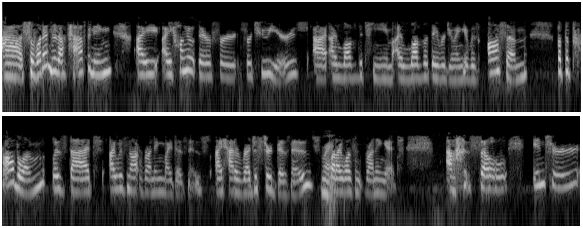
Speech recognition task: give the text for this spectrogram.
Uh, so what ended up happening, I, I hung out there for, for two years. I, I loved the team. I loved what they were doing. It was awesome. But the problem was that I was not running my business. I had a registered business, right. but I wasn't running it. Uh, so enter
